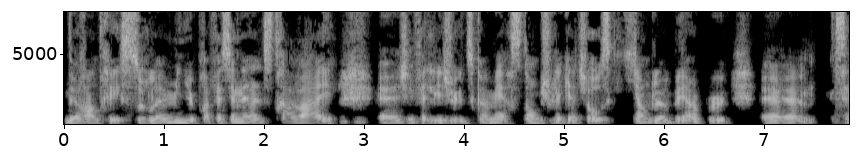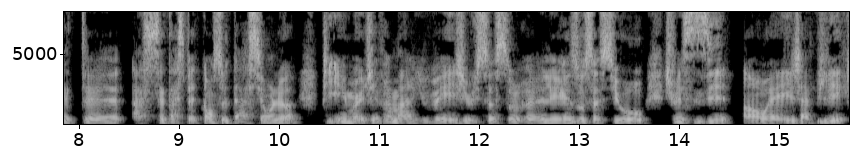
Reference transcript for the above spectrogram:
de rentrer sur le milieu professionnel du travail. Mm-hmm. J'ai fait les jeux du commerce, donc je voulais quelque chose qui englobait un peu cette à cet aspect de consultation-là. Puis Emerge est vraiment arrivé, j'ai vu ça sur euh, les réseaux sociaux. Je me suis dit, ah ouais, j'applique.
